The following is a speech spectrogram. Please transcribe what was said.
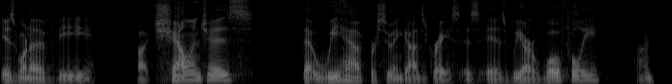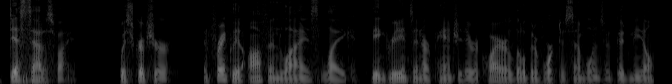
is one of the uh, challenges that we have pursuing God's grace is, is we are woefully um, dissatisfied with Scripture. And frankly, it often lies like the ingredients in our pantry. They require a little bit of work to assemble into a good meal.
